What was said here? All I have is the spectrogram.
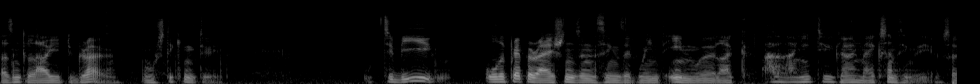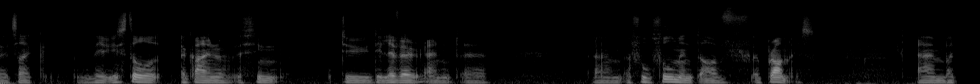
doesn't allow you to grow or sticking to it. To be, all the preparations and the things that went in were like, oh, I need to go and make something you. So it's like there is still a kind of a thing to deliver and uh, um, a fulfillment of a promise. Um, but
